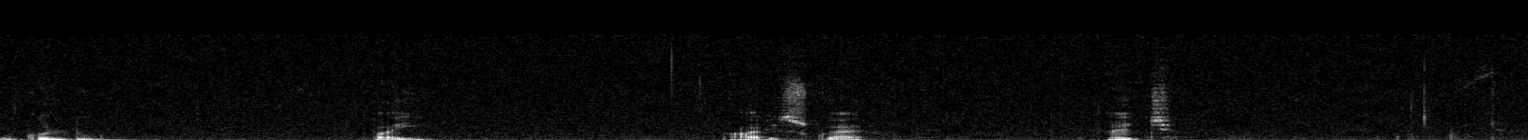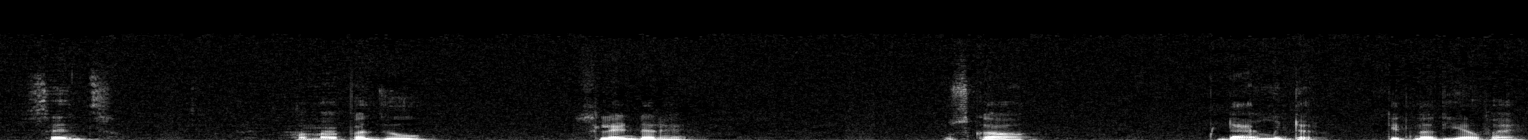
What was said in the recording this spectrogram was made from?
equal to pi R square H since हमारे पास जो सिलेंडर है, उसका डायमीटर कितना दिया हुआ है?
